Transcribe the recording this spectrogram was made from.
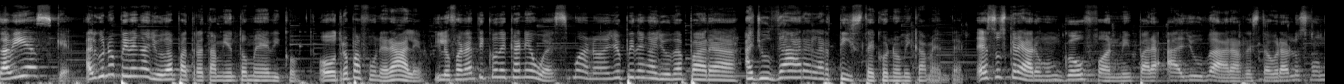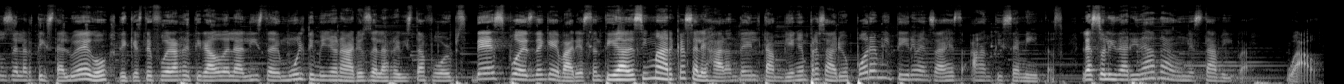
¿Sabías que? Algunos piden ayuda para tratamiento médico, otros para funerales. Y los fanáticos de Kanye West, bueno, ellos piden ayuda para ayudar al artista económicamente. Estos crearon un GoFundMe para ayudar a restaurar los fondos del artista luego de que este fuera retirado de la lista de multimillonarios de la revista Forbes, después de que varias entidades y marcas se alejaran del también empresario por emitir mensajes antisemitas. La solidaridad aún está viva. Wow.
